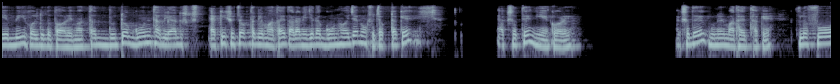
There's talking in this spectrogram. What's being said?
a b whole to the power m অর্থাৎ দুটো গুণ থাকলে আর একই সূচক থাকলে মাথায়, তারা নিজেরা গুণ হয়ে যায় এবং সূচকটাকে একসাথে নিয়ে করে। একসাথে গুণের মাথায় থাকে। তাহলে ফোর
